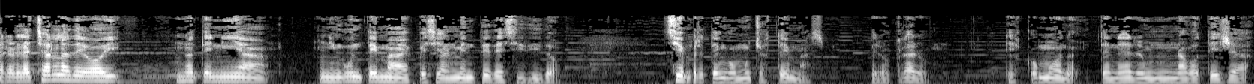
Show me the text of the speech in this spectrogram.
Para la charla de hoy no tenía ningún tema especialmente decidido. Siempre tengo muchos temas, pero claro, es como tener en una botella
